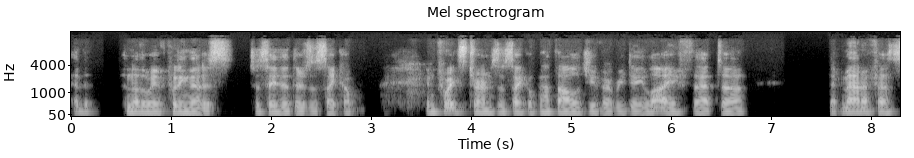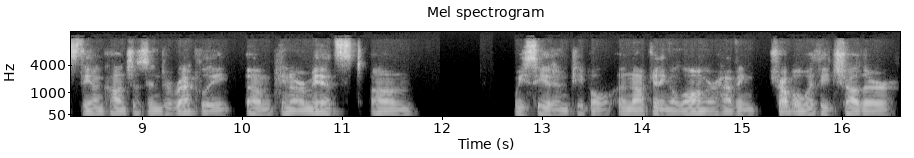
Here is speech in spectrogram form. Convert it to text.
and another way of putting that is to say that there's a psycho, in Freud's terms, a psychopathology of everyday life that uh, that manifests the unconscious indirectly um, in our midst. Um, we see it in people not getting along or having trouble with each other,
